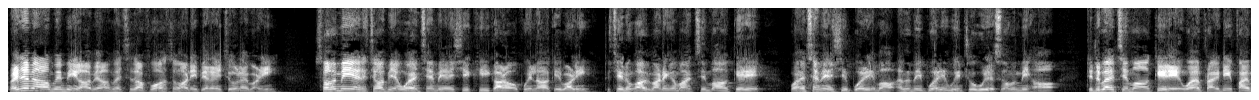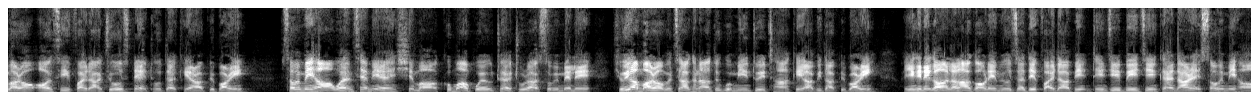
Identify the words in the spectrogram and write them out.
ပရိသတ်များမင်းမင်္ဂလာများမက်ချတာဖွားဆောင်ကနေပြန်လဲကြိုလိုက်ပါရင်ဆောင်းမင်းမင်းရဲ့တကြောပြန်ဝမ်ချန်ပီယံရှစ်ခီကတော့အဖွင့်လာခဲ့ပါရင်ဒီချိန်လုံးကမြန်မာနိုင်ငံမှာကျင်းပခဲ့တဲ့ဝမ်ချန်ပီယံရှစ်ပွဲတွေမှာ MMA ပွဲတွေဝင်ထိုးခဲ့တဲ့ဆောင်းမင်းမင်းဟာဒီတစ်ပတ်ကျင်းပခဲ့တဲ့ One Friday Fight မှာတော့ Aussie Fighter Jones နဲ့ထိုးသက်ခဲ့ရတာဖြစ်ပါတယ် ဆောင်းမင်းဟာ1 Champion ရှစ်မှာအခုမှပွဲဥထွက်ထိုးတာဆိုပေမဲ့လည်းရိုးရမှာတော့မကြာခဏသူ့ကိုမြင်တွေ့ထားခဲ့ရပြီးသားဖြစ်ပါတယ်။အရင်ကတည်းကလာလာကောင်းတဲ့မျိုးဆက်သစ် fighter ဖြင့်ထင်ကြီးပေးခြင်းခံထားတဲ့ဆောင်းမင်းဟာ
